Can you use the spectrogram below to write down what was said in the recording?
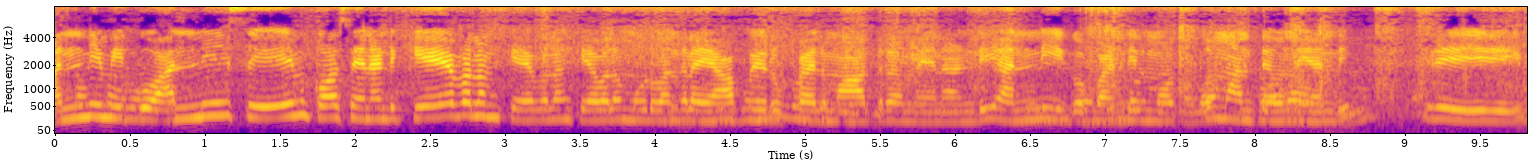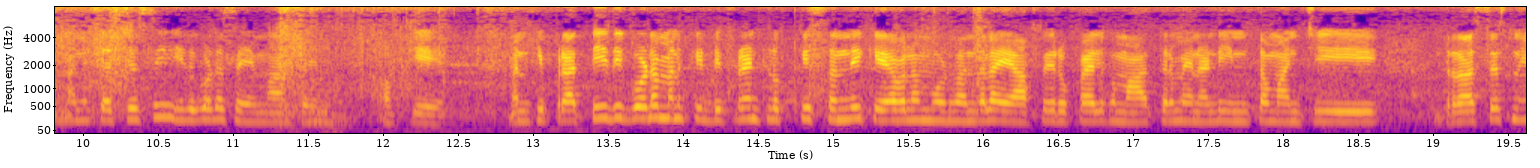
అన్ని మీకు అన్ని సేమ్ కాస్ట్ ఏనండి. కేవలం కేవలం కేవలం మూడు వందల యాభై రూపాయలు మాత్రమేనండి. అన్ని ఇగో బండిల్ మొత్తం అంతే ఉన్నాయండి. ఇది మనకి వచ్చేసి ఇది కూడా సేమ్ అంటే ఓకే మనకి ప్రతిదీ కూడా మనకి డిఫరెంట్ లుక్ ఇస్తుంది. కేవలం మూడు వందల యాభై రూపాయలకి మాత్రమేనండి. ఇంత మంచి డ్రెస్సెస్ని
